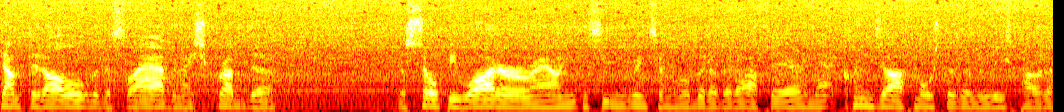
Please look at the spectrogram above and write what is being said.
dumped it all over the slab, and I scrubbed the, the soapy water around. You can see me rinsing a little bit of it off there, and that cleans off most of the release powder.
